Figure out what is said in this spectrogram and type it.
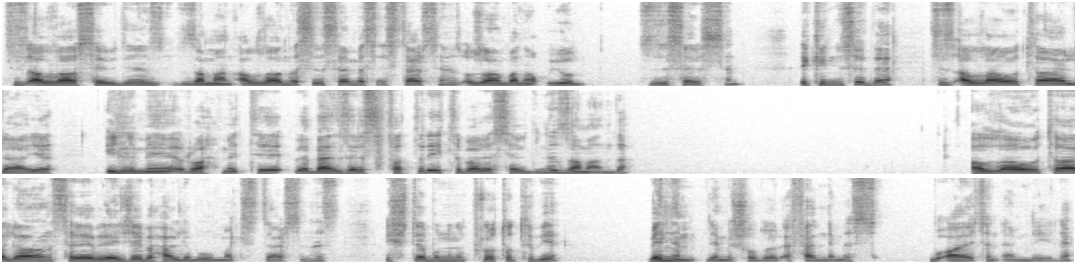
siz Allah'ı sevdiğiniz zaman Allah'ın da sizi sevmesini isterseniz o zaman bana uyun sizi sevsin. İkincisi de siz Allahu Teala'yı ilmi, rahmeti ve benzeri sıfatları itibariyle sevdiğiniz zaman da Allahu Teala'nın sevebileceği bir halde bulunmak istersiniz. İşte bunun prototipi benim demiş oluyor Efendimiz bu ayetin emriyle.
